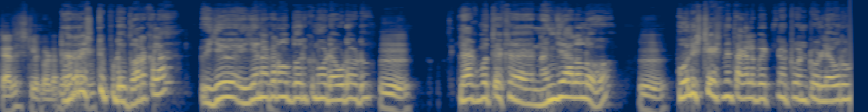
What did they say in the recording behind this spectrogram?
టెర్రరిస్టులు కూడా. టెర్రరిస్ట్ ఇప్పుడు దొరకలా? విజయ విజయనగరం దొరికినోడు ఎవడోడు? లేకపోతే నంద్యాలలో పోలీస్ స్టేషన్ తగలబెట్టినటువంటి వాళ్ళు ఎవరు?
